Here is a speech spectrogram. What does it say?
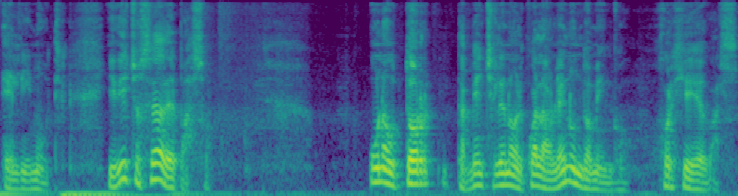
El inútil. Y dicho sea de paso, un autor también chileno del cual hablé en un domingo, Jorge Edwards,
